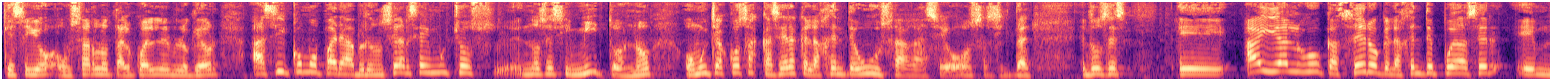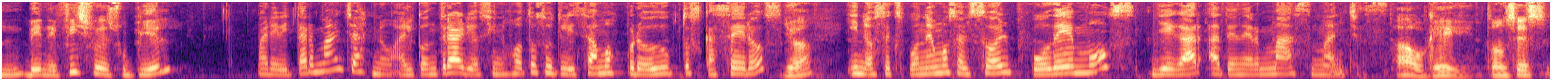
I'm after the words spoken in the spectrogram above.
qué sé yo, usarlo tal cual el bloqueador, así como para broncearse hay muchos, eh, no sé si mitos, ¿no? O muchas cosas caseras que la gente usa, gaseosas y tal. Entonces, eh, ¿hay algo casero que la gente pueda hacer en beneficio de su piel? Para evitar manchas, no. Al contrario, si nosotros utilizamos productos caseros y nos exponemos al sol, podemos llegar a tener más manchas. Ah, ok. Entonces,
